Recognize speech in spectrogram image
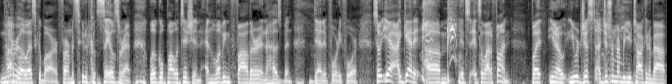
Pablo Nero? Escobar, pharmaceutical sales rep, local politician, and loving father and husband, dead at 44. So yeah, I get it. Um, it's it's a lot of fun, but you know, you were just I just remember you talking about,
